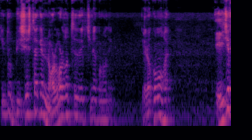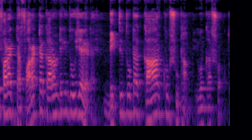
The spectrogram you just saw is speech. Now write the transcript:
কিন্তু বিশেষ তাকে নড়বড় হতে দেখছি না কোনোদিন। এরকমও হয়। এই যে ফারাকটা, ফারাকটার কারণটা কিন্তু ওই জায়গাটায়। ব্যক্তিত্বটা কার খুব সুঠাম এবং কার শক্ত।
